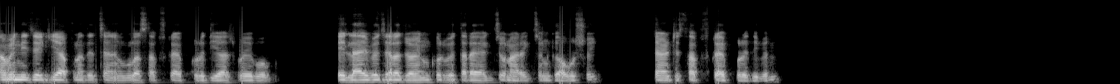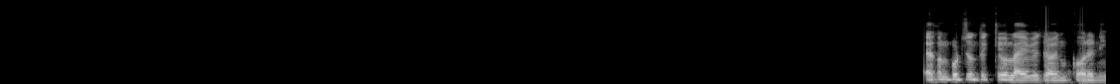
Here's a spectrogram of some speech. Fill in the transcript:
আমি নিজে গিয়ে আপনাদের চ্যানেলগুলা সাবস্ক্রাইব করে দিয়ে আসব এবং এই লাইভে যারা জয়েন করবে তারা একজন আরেকজনকে অবশ্যই চ্যানেলটি সাবস্ক্রাইব করে দিবেন। এখন পর্যন্ত কেউ লাইভে জয়েন করেনি।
